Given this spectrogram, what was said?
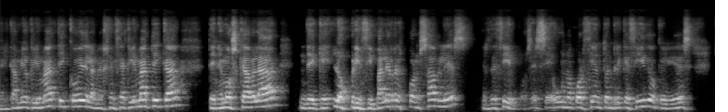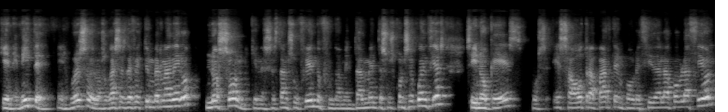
del cambio climático y de la emergencia climática, tenemos que hablar de que los principales responsables, es decir, pues ese 1% enriquecido que es quien emite el grueso de los gases de efecto invernadero, no son quienes están sufriendo fundamentalmente sus consecuencias, sino que es pues, esa otra parte empobrecida de la población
